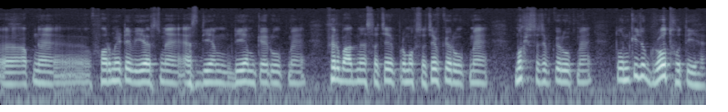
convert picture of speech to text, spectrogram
अपने फॉर्मेटिव ईयर्स में एसडीएम, डीएम के रूप में, फिर बाद में सचिव, प्रमुख सचिव के रूप में, मुख्य सचिव के रूप में तो उनकी जो ग्रोथ होती है,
